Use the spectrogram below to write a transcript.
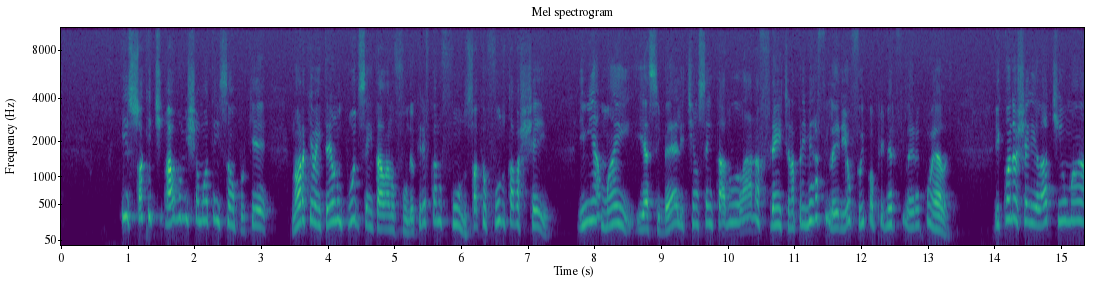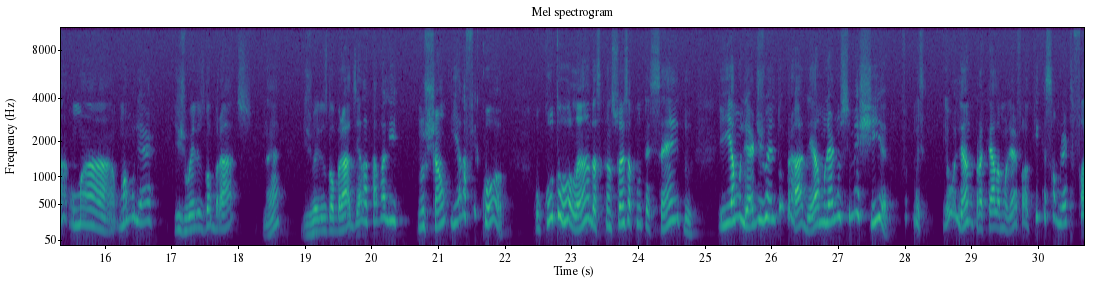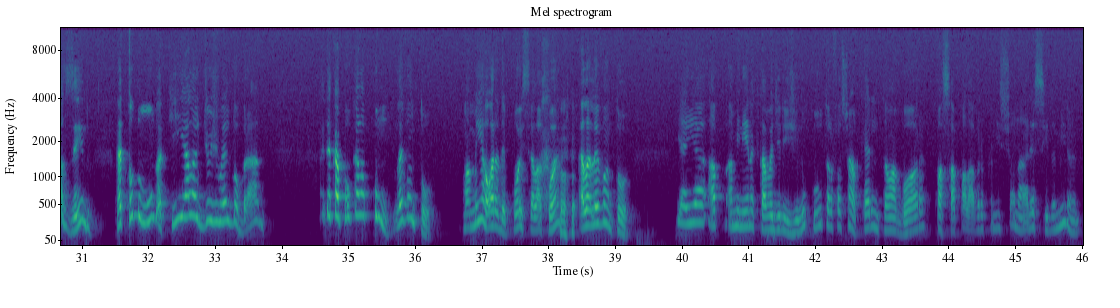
E só que algo me chamou a atenção, porque na hora que eu entrei eu não pude sentar lá no fundo, eu queria ficar no fundo, só que o fundo estava cheio. E minha mãe e a Cibele tinham sentado lá na frente, na primeira fileira, e eu fui para a primeira fileira com elas. E quando eu cheguei lá, tinha uma, uma, uma mulher de joelhos dobrados, né? De joelhos dobrados, e ela estava ali, no chão, e ela ficou. O culto rolando, as canções acontecendo, e a mulher de joelho dobrado, e a mulher não se mexia. Mas eu olhando para aquela mulher, falava, o que, que essa mulher está fazendo? Né? Todo mundo aqui, e ela de joelho dobrado. Aí daqui a pouco ela, pum, levantou. Uma meia hora depois, sei lá quando, ela levantou. E aí a, a, a menina que estava dirigindo o culto, ela falou assim, ah, eu quero então agora passar a palavra para a missionária Cida Miranda.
